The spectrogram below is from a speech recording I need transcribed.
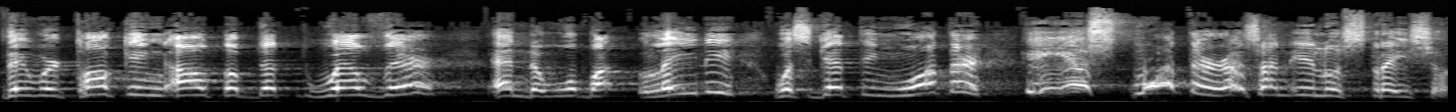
They were talking out of that well there, and the lady was getting water. He used water as an illustration.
